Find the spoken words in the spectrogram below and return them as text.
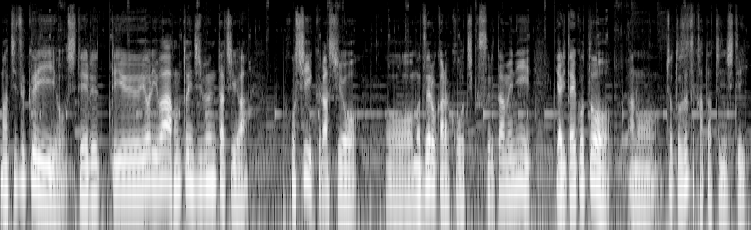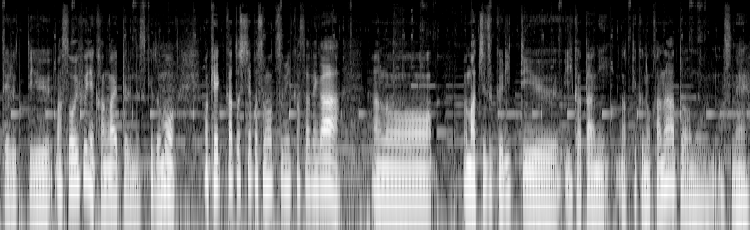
街づくりをしてるっていうよりは本当に自分たちが欲しい暮らしをまあ、ゼロから構築するためにやりたいことをあのちょっとずつ形にしていってるっていう、まあ、そういうふうに考えてるんですけども、まあ、結果としてやっぱその積み重ねが、あのー、街づくりっていう言い方になっていくのかなとは思いますね。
